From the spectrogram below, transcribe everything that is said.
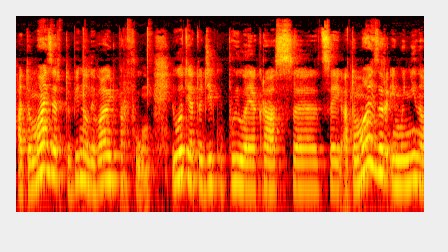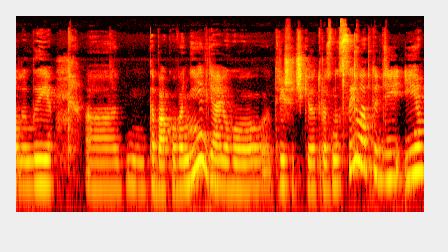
атомайзер, тобі наливають парфум. І от я тоді купила якраз е, цей атомайзер, і мені налили а, м, табако ваніль. Я його трішечки от розносила тоді і е,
